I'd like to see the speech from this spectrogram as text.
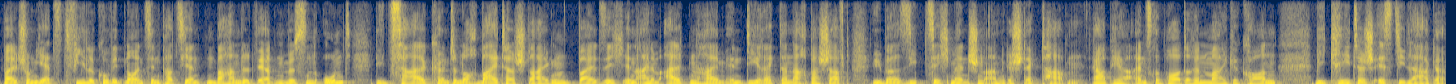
weil schon jetzt viele Covid-19-Patienten behandelt werden müssen und die Zahl könnte noch weiter steigen, weil sich in einem Altenheim in direkter Nachbarschaft über 70 Menschen angesteckt haben. RPA1-Reporter Reporterin Maike Korn. Wie kritisch ist die Lage?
